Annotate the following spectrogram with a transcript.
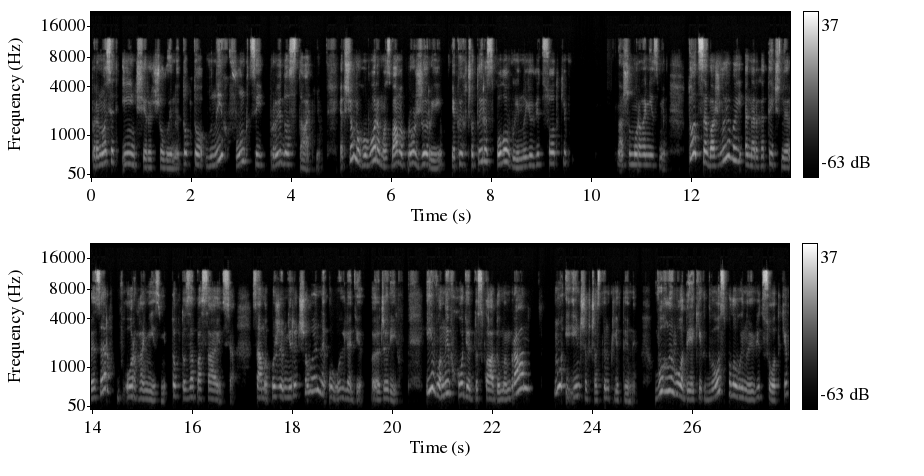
переносять інші речовини, тобто в них функцій предостатньо. Якщо ми говоримо з вами про жири, яких 4,5% в нашому організмі, то це важливий енергетичний резерв в організмі, тобто запасаються саме поживні речовини у вигляді е, жирів. І вони входять до складу мембран, ну і інших частин клітини. Вуглеводи, яких 2,5%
